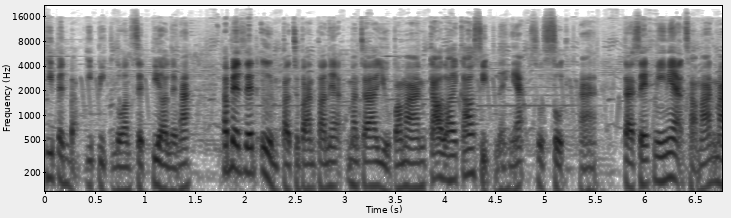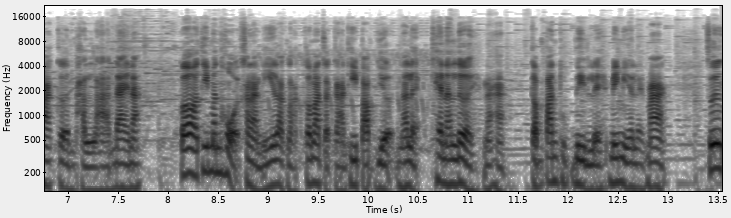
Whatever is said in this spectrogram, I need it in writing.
ที่เป็นแบบอีพิกล้วนเซตเดียวเลยนะ ถ้าเป็นเซตอื่นปัจจุบันตอนเนี้ยมันจะอยู่ประมาณ 990 อะไรเงี้ยสุดๆนะแต่เซตนี้เนี่ยสามารถมาเกินพันล้านได้นะก็ที่มันโหดขนาดนี้หลักๆ ก็มาจากการที่ปรับเยอะนั่นแหละแค่นั้นเลยนะฮะกำปั้นทุบดินเลยไม่มีอะไรมาก ซึ่ง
